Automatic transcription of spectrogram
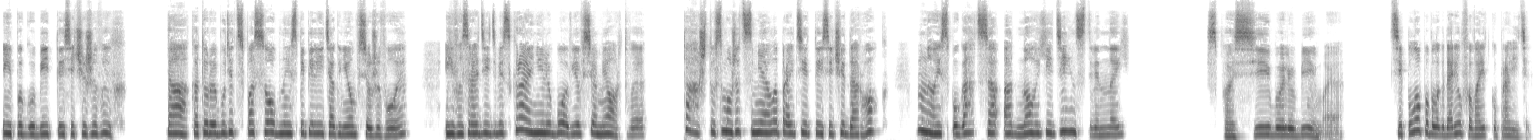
и погубить тысячи живых, та, которая будет способна испепелить огнем все живое и возродить бескрайней любовью все мертвое, та, что сможет смело пройти тысячи дорог, но испугаться одной единственной. «Спасибо, любимая», — тепло поблагодарил фаворитку правитель.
